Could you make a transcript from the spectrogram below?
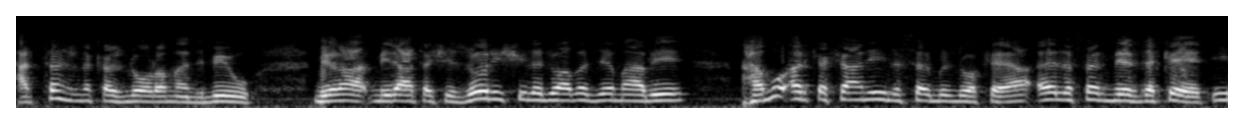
حتەنج نەکەش لۆڕەمەندبی و میراتەشی زۆریشی لە دوابە جێمابی هەموو ئەرکەکانی لەسەر بردوەکەیە ئە لەسەر مێردەکەیەتی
